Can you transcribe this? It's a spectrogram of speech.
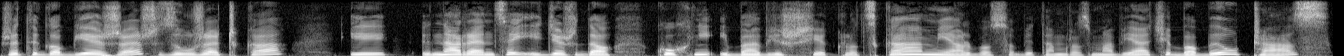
że ty go bierzesz z łóżeczka i na ręce idziesz do kuchni i bawisz się klockami albo sobie tam rozmawiacie, bo był czas,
